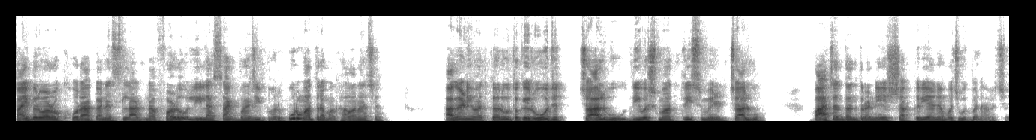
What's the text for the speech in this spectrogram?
ફાઇબરવાળો ખોરાક અને સલાડના ફળો લીલા શાકભાજી ભરપૂર માત્રામાં ખાવાના છે. આગળની વાત કરું તો કે રોજ ચાલવું, દિવસમાં ત્રીસ મિનિટ ચાલવું પાચન તંત્રને સક્રિય અને મજબૂત બનાવે છે.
